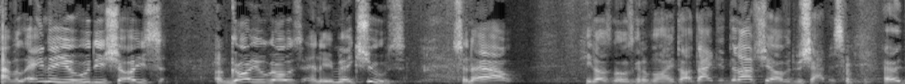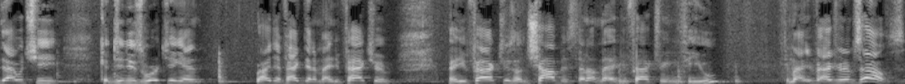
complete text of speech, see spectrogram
Eina Yehudi Sha'isa, a guy who goes and he makes shoes. So now he doesn't know who's going to buy. And that which he continues working and right the fact that a manufacturer manufactures on Shabbos, they're not manufacturing for you. They manufacture themselves.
